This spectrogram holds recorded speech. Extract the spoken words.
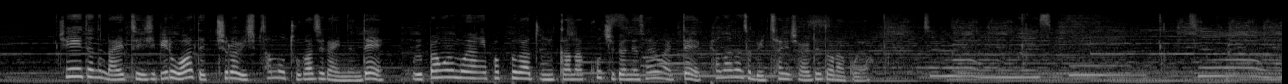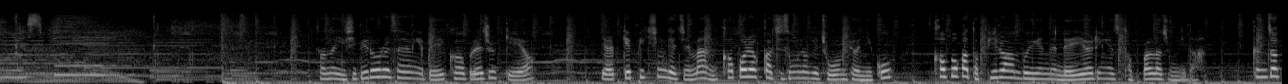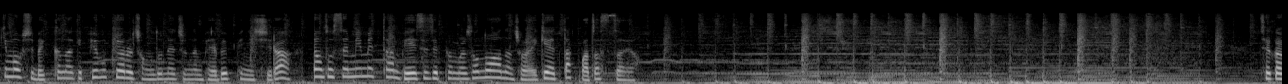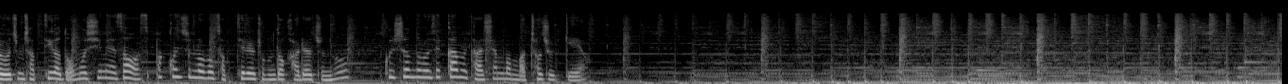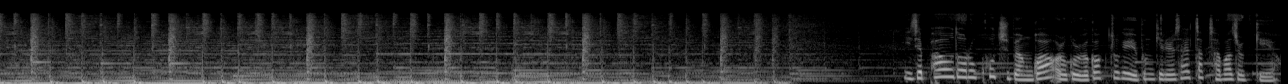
shade는 light 21호와 natural 23호 두 가지가 있는데 물방울 모양의 퍼프가 눈가나 코 주변에 사용할 때 편하면서 밀착이 잘 되더라고요. 저는 21호를 사용해 메이크업을 해줄게요. 얇게 fixing되지만 커버력과 지속력이 좋은 편이고 커버가 더 필요한 부위에는 layering해서 덧발라줍니다. 끈적임 없이 매끈하게 피부결을 정돈해주는 velvet finish라 평소 semi-matte한 베이스 제품을 선호하는 저에게 딱 맞았어요. 제가 요즘 잡티가 너무 심해서 spot concealer로 잡티를 좀 더 가려준 후 쿠션으로 색감을 다시 한번 맞춰줄게요. 이제 파우더로 코 주변과 얼굴 외곽 쪽의 유분기를 살짝 잡아줄게요.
